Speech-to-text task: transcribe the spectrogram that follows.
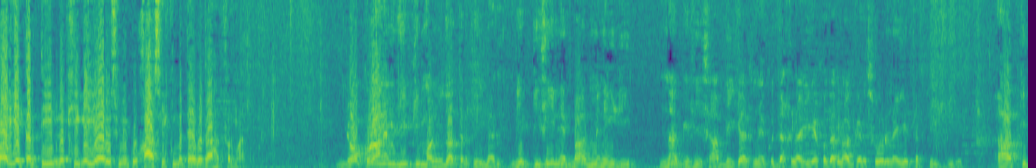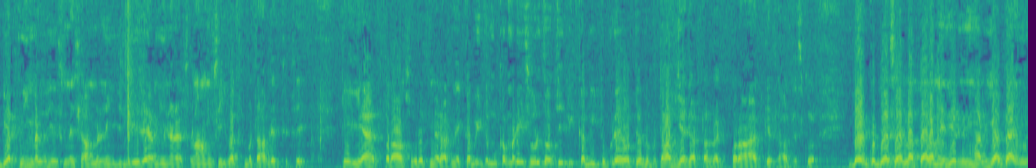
और ये तरतीब रखी गई है और इसमें कोई खास हिकमत है? वजाहत फरमा दें जो कुरान मजीद की मौजूदा तरतीब है, ये किसी ने बाद में नहीं दी। ना किसी साहबी का इसमें कोई दखला, ये खुद अल्लाह के रसूल ने यह तरतीब दी है। आपकी भी अपनी मर्ज़ी, इसमें शामिल नहीं। जबरील अमीन सलाम उसी वक्त बता देते थे कि यह फरां सूरत में रखने। कभी तो मुकम्मल ही सूरत होती थी, कभी टुकड़े होते तो बता दिया जाता था फरां आयत के साथ इसको। बिल्कुल जैसे अल्लाह ताला ने ये जिम्मा लिया था इन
